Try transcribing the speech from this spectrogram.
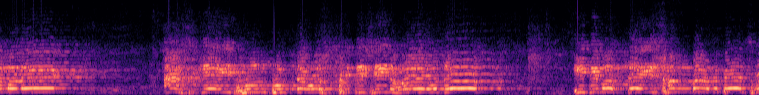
আমলে আজকে এই ফুলপুরটা অস্থিতিশীল হয়ে উঠুক। ইতিমধ্যে এই সংবাদ পেয়েছি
